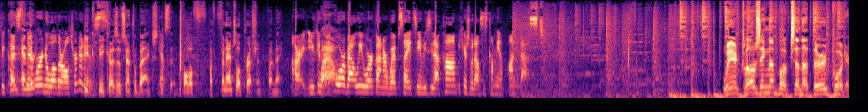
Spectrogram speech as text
because and, and there were no other alternatives. because of central banks. Yep. It's the, all of a financial oppression, if I may. All right, you can wow. read more about WeWork on our website, cnbc.com. Here's what else is coming up on Fast. We're closing the books on the third quarter.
